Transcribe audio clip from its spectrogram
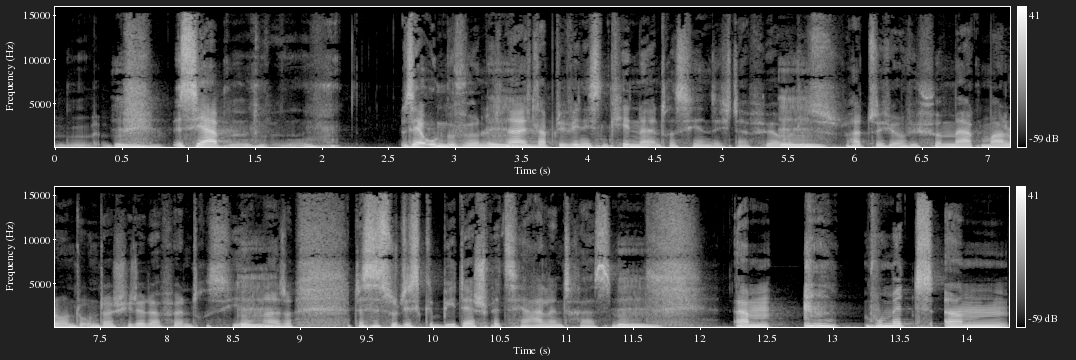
mhm. ist ja sehr ungewöhnlich. Ne? Ich glaube, die wenigsten Kinder interessieren sich dafür, aber Mhm. das hat sich irgendwie für Merkmale und Unterschiede dafür interessiert. Mhm. Ne? Also das ist so das Gebiet der Spezialinteressen. Ähm, womit ähm,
